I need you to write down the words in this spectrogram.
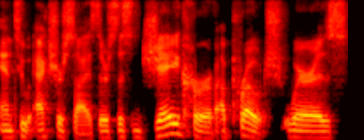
and to exercise. There's this J curve approach, whereas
